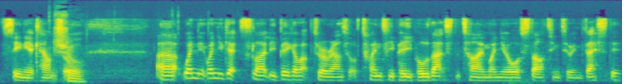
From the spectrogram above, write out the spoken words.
senior counsel. Sure. Uh, when you, when you get slightly bigger, up to around sort of 20 people, that's the time when you're starting to invest in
